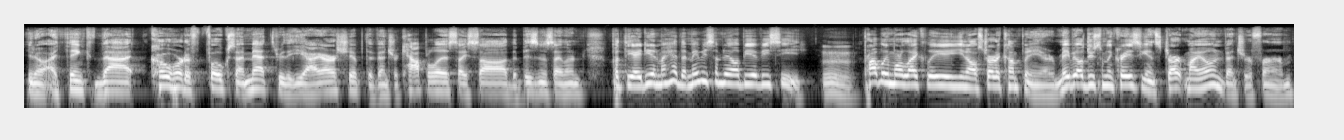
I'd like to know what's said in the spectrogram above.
you know, I think that cohort of folks I met through the EIR ship, the venture capitalists I saw, the business I learned, put the idea in my head that maybe someday I'll be a VC. Mm. Probably more likely, you know, I'll start a company or maybe I'll do something crazy and start my own venture firm,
